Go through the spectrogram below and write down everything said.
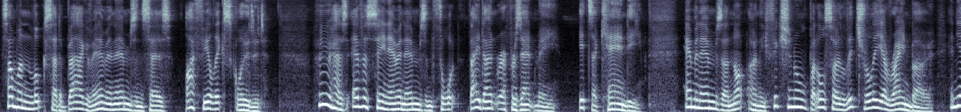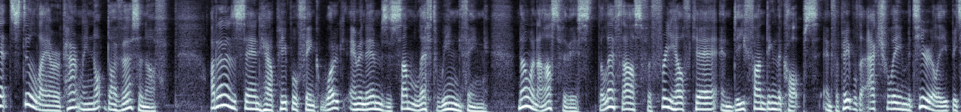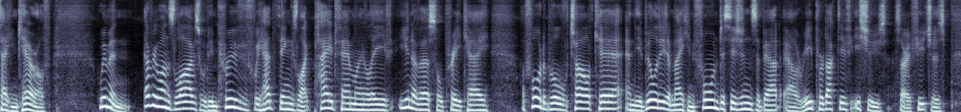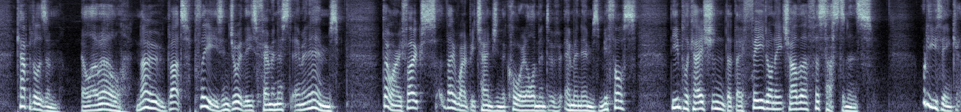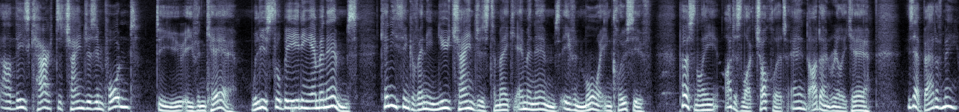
Someone looks at a bag of M&Ms and says, I feel excluded. Who has ever seen M&Ms and thought, they don't represent me? It's a candy. M&Ms are not only fictional, but also literally a rainbow, and yet still they are apparently not diverse enough. I don't understand how people think woke M&Ms is some left-wing thing. No one asked for this. The left asked for free healthcare and defunding the cops, and for people to actually, materially, be taken care of. Women. Everyone's lives would improve if we had things like paid family leave, universal pre-K, affordable childcare, and the ability to make informed decisions about our reproductive issues – sorry, futures. Capitalism. LOL. No, but please enjoy these feminist M&Ms. Don't worry folks, they won't be changing the core element of M&M's mythos, the implication that they feed on each other for sustenance. What do you think? Are these character changes important? Do you even care? Will you still be eating M&Ms? Can you think of any new changes to make M&Ms even more inclusive? Personally, I just like chocolate, and I don't really care. Is that bad of me?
